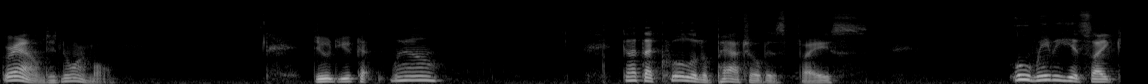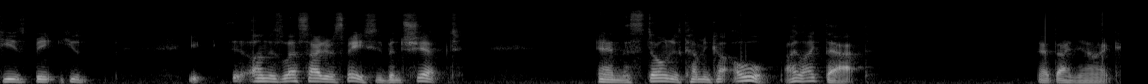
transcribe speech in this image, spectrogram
Ground is normal. Dude, you got, well, got that cool little patch over his face. Oh, maybe it's like he's being, he's, he, on his left side of his face, he's been chipped. And the stone is coming, oh, I like that. That dynamic.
